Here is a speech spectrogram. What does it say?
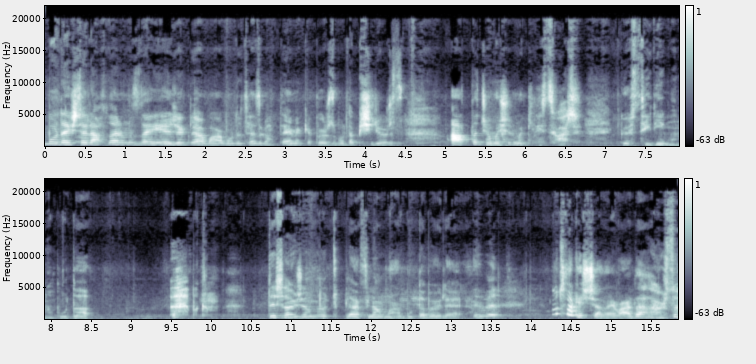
burada işte raflarımızda yiyecekler var. Burada tezgahta yemek yapıyoruz. Burada pişiriyoruz. Altta çamaşır makinesi var. Göstereyim onu burada. Eh, bakın. Deterjanlar, tüpler falan var burada böyle. Evet. Mutfak eşyaları var daha doğrusu.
